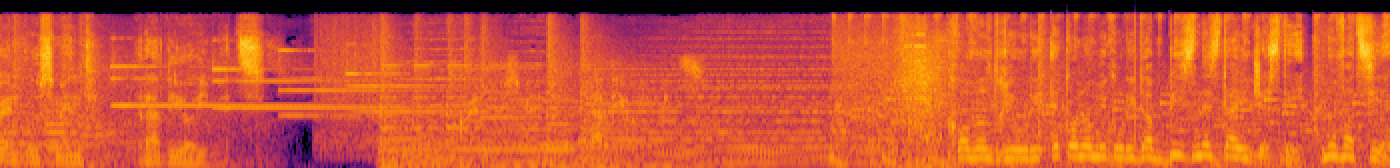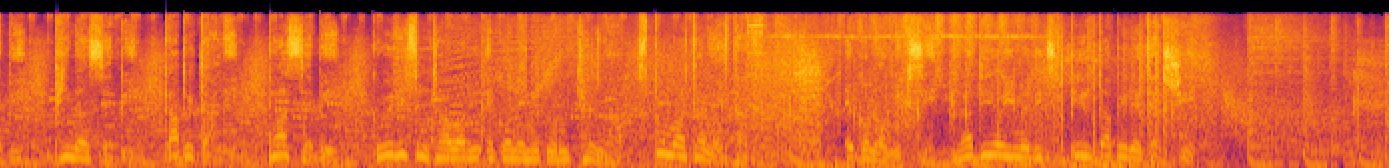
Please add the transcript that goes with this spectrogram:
თქვენ უსმენთ რადიო იმედს თქვენ უსმენთ რადიო იმედს ყოველდღიური ეკონომიკური და ბიზნეს დაიჯესტი ნოვაციები ფინანსები კაპიტალი ფასები კვირის მთავარი ეკონომიკური თემა სტუმართან ერთად. ეკონომიკსი რადიო იმედიც პირდაპირ ეთერში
